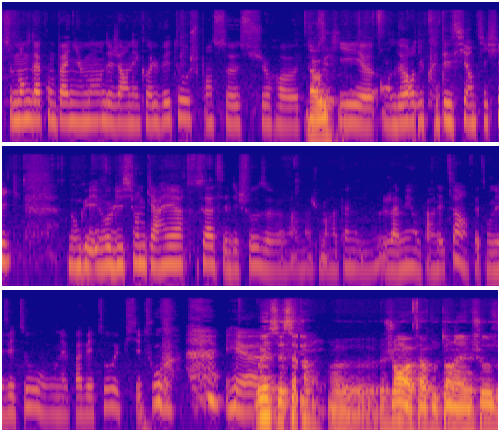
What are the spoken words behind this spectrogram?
ce manque d'accompagnement déjà en école veto, je pense euh, sur euh, tout ah ce qui est euh, en dehors du côté scientifique. Donc évolution de carrière, tout ça, c'est des choses. moi, je me rappelle jamais on parlait de ça. En fait, on est veto, on n'est pas veto, et puis c'est tout. et, oui, c'est ça. Jean va faire tout le temps la même chose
